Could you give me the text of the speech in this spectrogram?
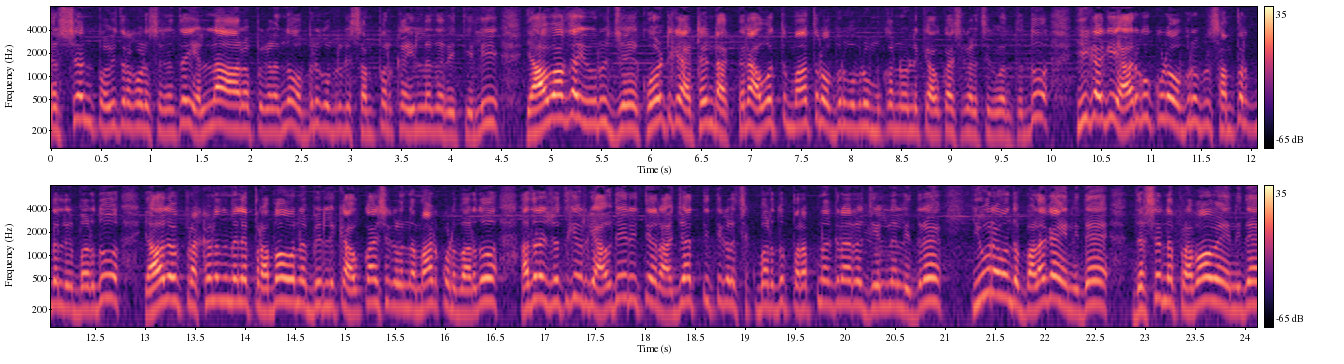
ದರ್ಶನ್ ಪವಿತ್ರಗೌಡ ಸೇರಿದಂತೆ ಎಲ್ಲ ಆರೋಪಿಗಳನ್ನು ಒಬ್ರಿಗೊಬ್ರಿಗೆ ಸಂಪರ್ಕ ಇಲ್ಲದ ರೀತಿಯಲ್ಲಿ ಯಾವಾಗ ಇವರು ಜೆ, ಕೋರ್ಟ್ಗೆ ಅಟೆಂಡ್ ಆಗ್ತಾರೆ, ಅವತ್ತು ಮಾತ್ರ ಒಬ್ರಿಗೊಬ್ರು ಮುಖ ನೋಡಲಿಕ್ಕೆ ಅವಕಾಶಗಳು ಸಿಗುವಂಥದ್ದು ಹೀಗಾಗಿ ಯಾರಿಗೂ ಕೂಡ ಒಬ್ಬರೊಬ್ಬರು ಸಂಪರ್ಕದಲ್ಲಿರಬಾರ್ದು. ಯಾವುದೇ ಪ್ರಕರಣದ ಮೇಲೆ ಪ್ರಭಾವವನ್ನು ಬೀರಲಿಕ್ಕೆ ಅವಕಾಶಗಳನ್ನು ಮಾಡಿಕೊಡಬಾರ್ದು. ಅದರ ಜೊತೆಗೆ ಇವ್ರಿಗೆ ಯಾವುದೇ ರೀತಿಯ ರಾಜ್ಯಾತಿಥಿಗಳು ಸಿಕ್ಕಬಾರ್ದು ಪರಪ್ನಗರ ಜೈಲಿನಲ್ಲಿದ್ದರೆ ಇವರ ಒಂದು ಬಳಗ ಏನಿದೆ, ದರ್ಶನ ಪ್ರಭಾವ ಏನಿದೆ,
